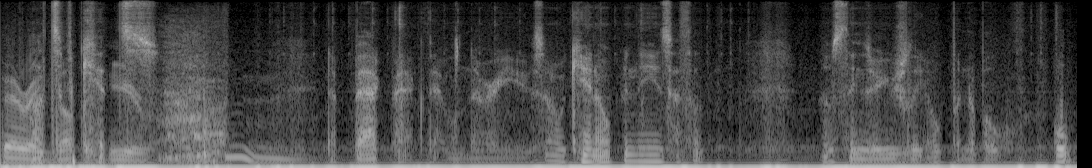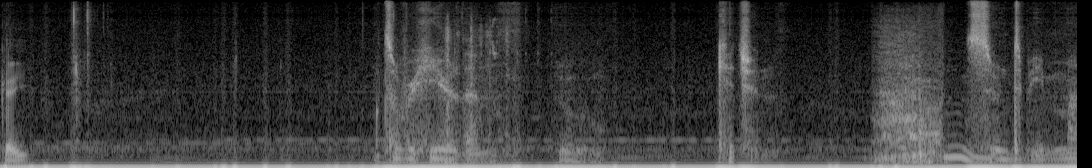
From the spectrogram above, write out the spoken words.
There ain't Lots of nothing kits. Hmm. A backpack that we'll never use. Oh, we can't open these? I thought those things are usually openable. Okay. What's over here then? Ooh. Kitchen. Soon to be mine.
